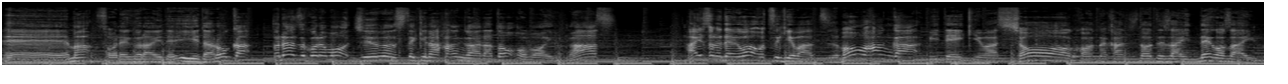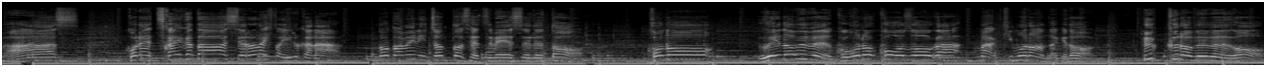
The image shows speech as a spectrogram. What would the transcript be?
えー、まあそれぐらいでいいだろうか。とりあえずこれも十分素敵なハンガーだと思います。はいそれではお次はズボンハンガー見ていきましょう。こんな感じのデザインでございます。これ使い方知らない人いるかな？のためにちょっと説明するとこの上の部分ここの構造がまあ肝なんだけどフックの部分を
